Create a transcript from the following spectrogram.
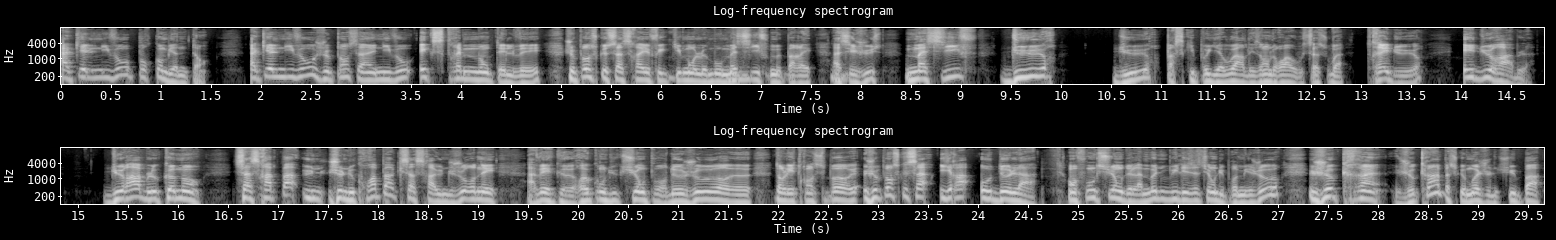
à quel niveau, pour combien de temps? À quel niveau Je pense à un niveau extrêmement élevé. Je pense que ça sera effectivement le mot massif, me paraît assez juste. Massif, dur, dur, parce qu'il peut y avoir des endroits où ça soit très dur, et durable. Durable comment? Ça sera pas une, je ne crois pas que ça sera une journée avec euh, reconduction pour deux jours euh, dans les transports. Je pense que ça ira au-delà. En fonction de la mobilisation du premier jour, je crains, je crains parce que moi je ne suis pas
